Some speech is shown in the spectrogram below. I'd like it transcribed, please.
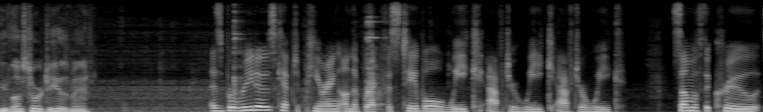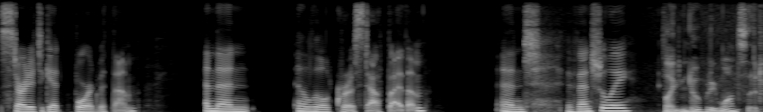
He loves tortillas, man. As burritos kept appearing on the breakfast table week after week after week, some of the crew started to get bored with them, and then a little grossed out by them. And eventually, Like nobody wants it.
